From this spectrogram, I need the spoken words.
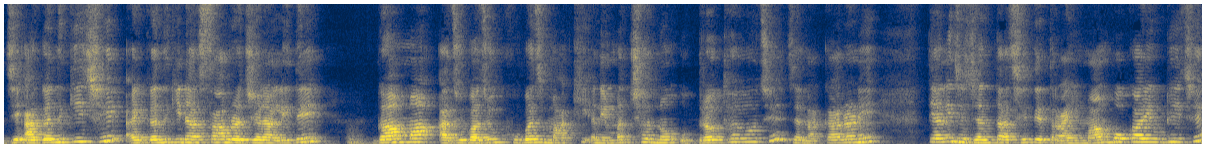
જે આ ગંદકી છે એ ગંદકીના સામ્રાજ્યના લીધે ગામમાં આજુબાજુ ખૂબ જ માખી અને મચ્છરનો ઉપદ્રવ થયો છે, જેના કારણે ત્યાંની જે જનતા છે તે ત્રાહિમામ પોકારી ઉઠી છે.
